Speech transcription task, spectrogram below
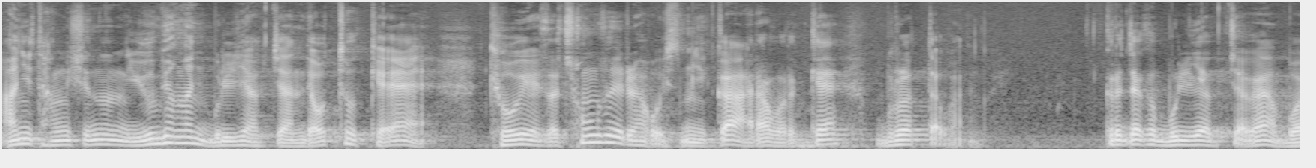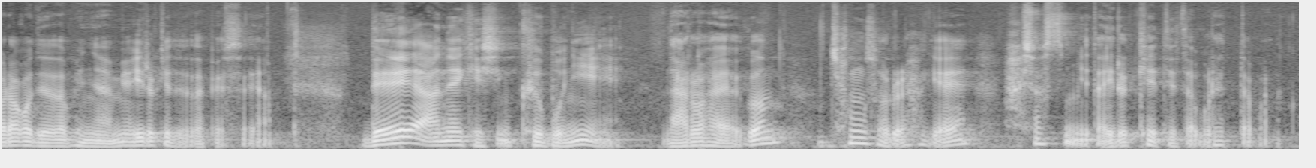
아니 당신은 유명한 물리학자인데 어떻게 교회에서 청소 일을 하고 있습니까? 라고 그렇게 물었다고 하는 거예요. 그러자 그 물리학자가 뭐라고 대답했냐면 이렇게 대답했어요. 내 안에 계신 그분이 나로 하여금 청소를 하게 하셨습니다. 이렇게 대답을 했다고 하는 거예요.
